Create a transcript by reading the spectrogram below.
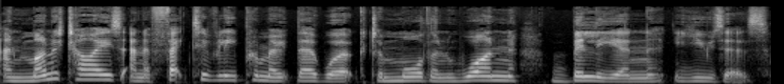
and monetize and effectively promote their work to more than 1 billion users.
